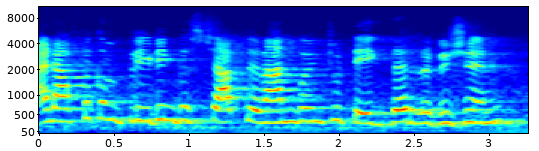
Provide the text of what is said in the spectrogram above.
And after completing this chapter, I am going to take the revision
